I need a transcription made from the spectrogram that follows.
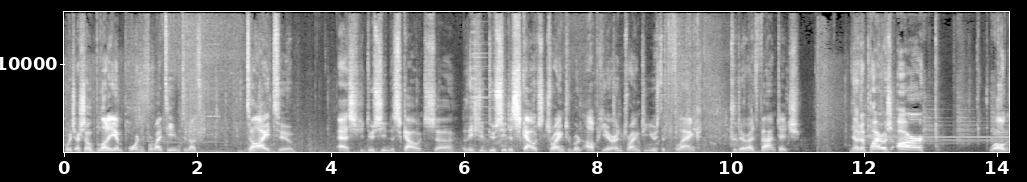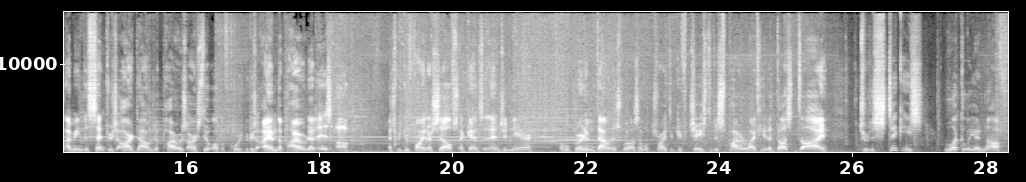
which are so bloody important for my team to not die to as you do see in the scouts, uh, at least you do see the scouts trying to run up here and trying to use the flank to their advantage. Now the pyros are, well, I mean the sentries are down, the pyros are still up of course, because I am the pyro that is up. As we do find ourselves against an engineer, I will burn him down as well as I will try to give chase to the Spyro right here that does die to the stickies, luckily enough.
